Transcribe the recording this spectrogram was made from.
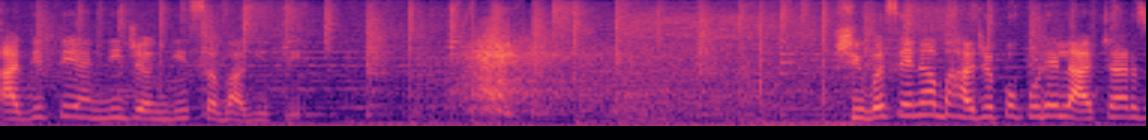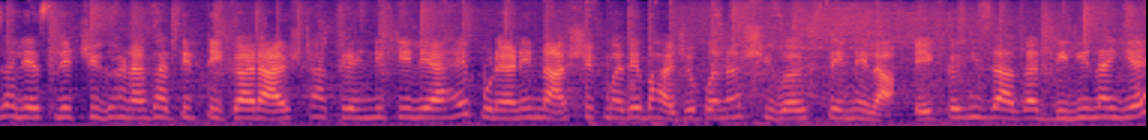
आदित्य यांनी जंगी सभा घेतली. शिवसेना भाजप पुढे लाचार झाली असल्याची घणाघाती टीका राज ठाकरेंनी केली आहे. पुणे आणि नाशिकमध्ये भाजपनं शिवसेनेला एकही जागा दिली नाहीये.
